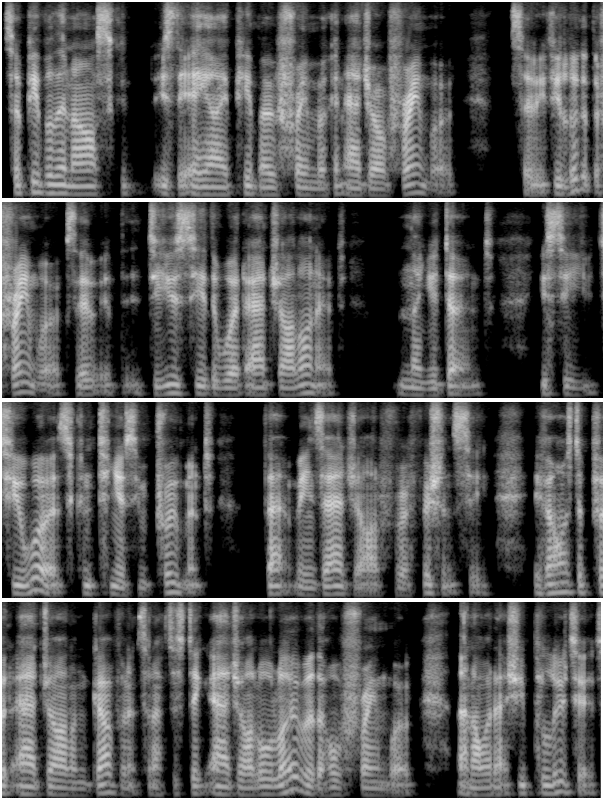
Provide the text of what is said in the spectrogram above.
So people then ask, is the AI PMO framework an agile framework? So if you look at the frameworks, do you see the word agile on it? No, you don't you see two words continuous improvement. That means agile for efficiency. If I was to put agile and governance, I'd have to stick agile all over the whole framework and I would actually pollute it.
